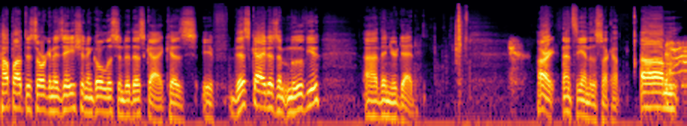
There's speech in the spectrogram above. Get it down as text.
Help out this organization and go listen to this guy. Because if this guy doesn't move you, uh, then you're dead. All right, that's the end of the suck up. Um,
